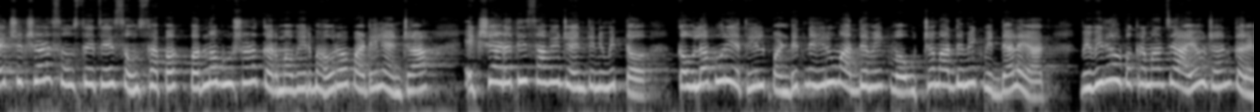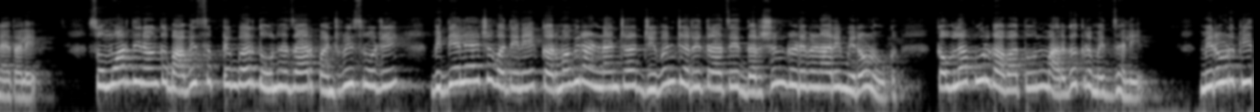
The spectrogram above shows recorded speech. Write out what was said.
रयत शिक्षण संस्थेचे संस्थापक पद्मभूषण कर्मवीर भाऊराव पाटील यांच्या एकशे अडतीसावी जयंतीनिमित्त कौलापूर येथील पंडित नेहरू माध्यमिक व उच्च माध्यमिक विद्यालयात विविध उपक्रमांचे आयोजन करण्यात आले. सोमवार दिनांक बावीस सप्टेंबर दोन हजार पंचवीस रोजी विद्यालयाच्या वतीने कर्मवीर अण्णांच्या जीवनचरित्राचे दर्शन घडविणारी मिरवणूक कौलापूर गावातून मार्गक्रमित झाली. मिरवणुकीत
